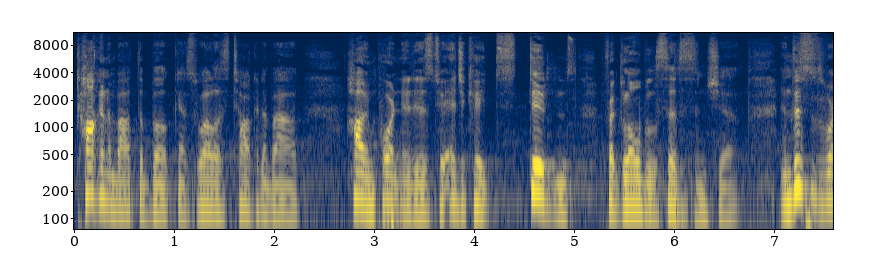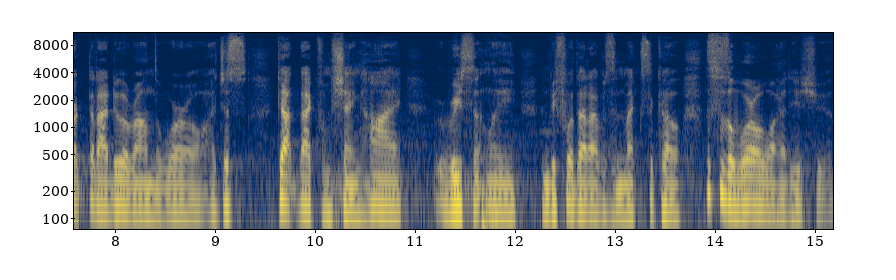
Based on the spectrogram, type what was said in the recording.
talking about the book as well as talking about how important it is to educate students for global citizenship. And this is work that I do around the world. I just got back from Shanghai recently, and before that, I was in Mexico. This is a worldwide issue.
